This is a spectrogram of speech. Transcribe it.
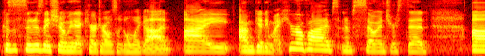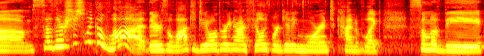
because as soon as they showed me that character, I was like, oh my God, I, I'm getting my hero vibes and I'm so interested. Um, so there's just like a lot. There's a lot to deal with right now. I feel like we're getting more into kind of like some of the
